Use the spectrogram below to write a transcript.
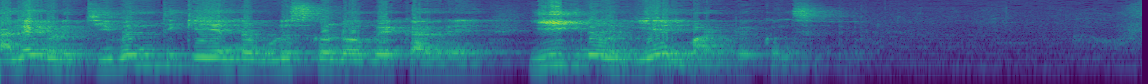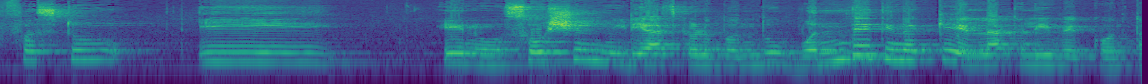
ಕಲೆಗಳು ಜೀವಂತಿಕೆಯನ್ನು ಉಳಿಸ್ಕೊಂಡು ಹೋಗ್ಬೇಕಾದ್ರೆ ಈಗಿನವ್ರು ಏನು ಮಾಡಬೇಕು ಅನ್ಸುತ್ತೆ? ಫಸ್ಟು ಈ ಏನು ಸೋಷಿಯಲ್ ಮೀಡಿಯಾಸ್ಗಳು ಬಂದು ಒಂದೇ ದಿನಕ್ಕೆ ಎಲ್ಲ ಕಲಿಬೇಕು ಅಂತ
